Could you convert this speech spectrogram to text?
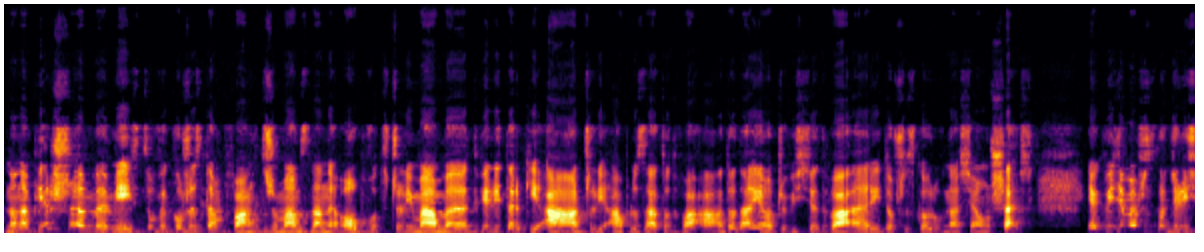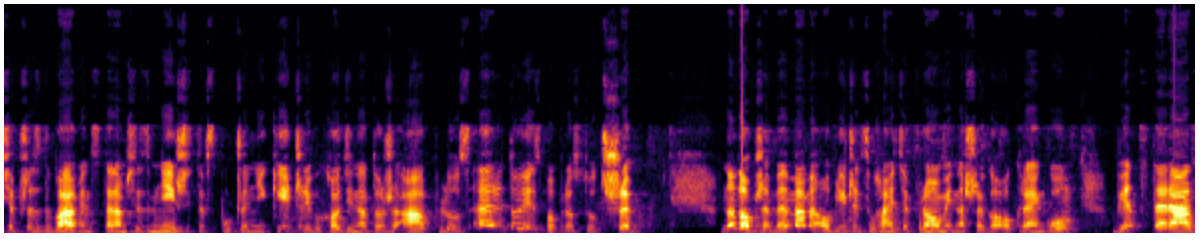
No na pierwszym miejscu wykorzystam fakt, że mam znany obwód, czyli mamy dwie literki A, czyli A plus A to 2A, dodaję oczywiście 2R i to wszystko równa się 6. Jak widzimy, wszystko dzieli się przez 2, więc staram się zmniejszyć te współczynniki, czyli wychodzi na to, że A plus R to jest po prostu 3. No dobrze, my mamy obliczyć, słuchajcie, promień naszego okręgu, więc teraz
